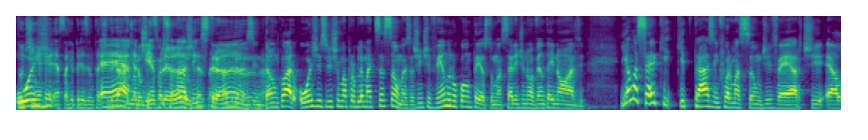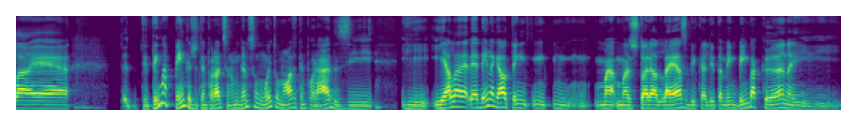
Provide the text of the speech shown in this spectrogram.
Não hoje, tinha essa é, representatividade, não eram tinha personagens brancas, né, trans. padrão, então, é. claro, hoje existe uma problematização, mas a gente vendo no contexto uma série de 99. E é uma série que, que traz informação, diverte, ela é. te- Tem uma penca de temporadas, se não me engano, são oito ou nove temporadas e. E, e ela é bem legal, tem um- um- uma, uma história lésbica ali também bem bacana e,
